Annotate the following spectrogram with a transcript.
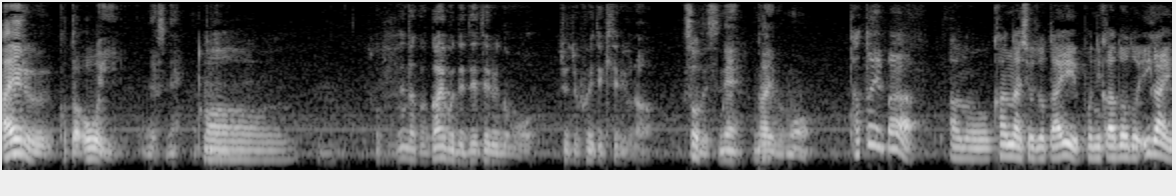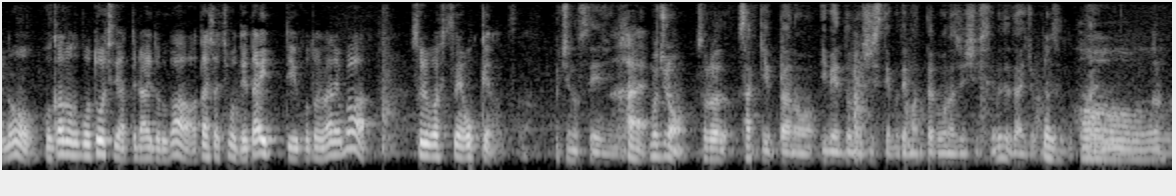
会えることは多いですね。あー。そうですね。なんか外部で出てるのもちょいちょい増えてきてるような。そうですね。外部も。例えばあの館内少女隊ポニカドード以外の他のご当地でやってるアイドルが私たちも出たいっていうことになればそれは出演 OK なんですか？うちのステージに、はい。もちろんそれはさっき言ったあのイベントのシステムで全く同じシステムで大丈夫です。はい。なるほどなるほ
